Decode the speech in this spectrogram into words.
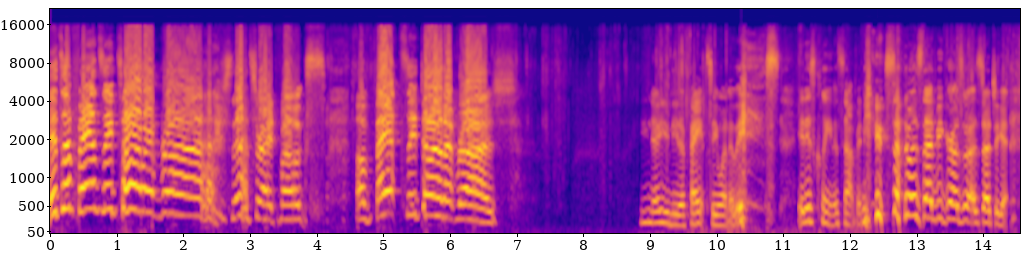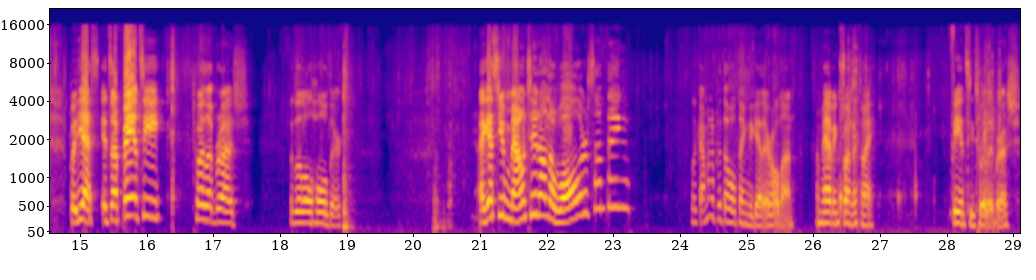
It's a fancy toilet brush. That's right, folks. A fancy toilet brush. You know you need a fancy one of these. It is clean. It's not been used. Otherwise, that'd be gross if I was touching it. But yes, it's a fancy toilet brush with a little holder. I guess you mount it on the wall or something? Look, I'm going to put the whole thing together. Hold on. I'm having fun with my fancy toilet brush.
